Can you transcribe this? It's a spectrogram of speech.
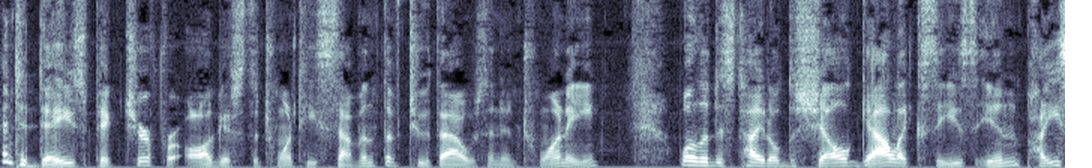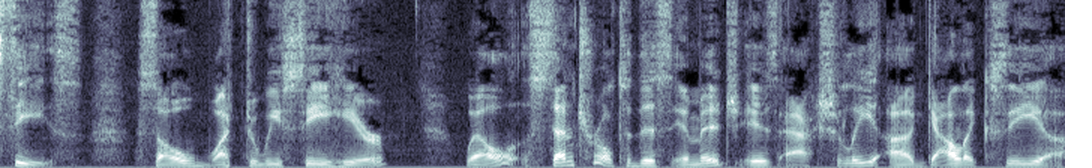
And today's picture for August the 27th of 2020. Well, it is titled Shell Galaxies in Pisces. So what do we see here? Well, central to this image is actually a galaxy uh,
